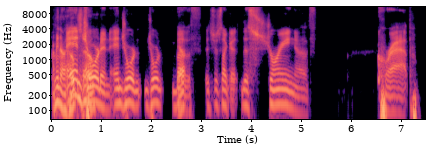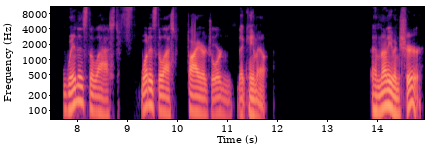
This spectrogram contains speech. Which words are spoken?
I mean, I hope and so. Jordan and Jordan Jordan both. It's just like a this string of crap. When is the last what is the last Fire Jordan that came out? I'm not even sure.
